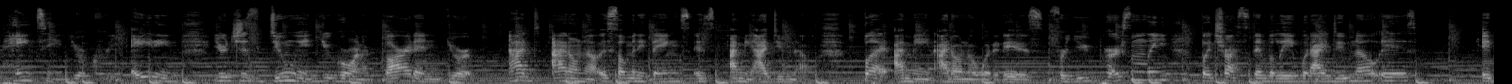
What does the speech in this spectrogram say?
painting, you're creating, you're just doing, you're growing a garden, you're I, I don't know. It's so many things. It's I mean, I do know. But I mean, I don't know what it is for you personally, but trust and believe what I do know is if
